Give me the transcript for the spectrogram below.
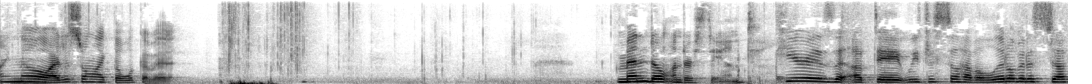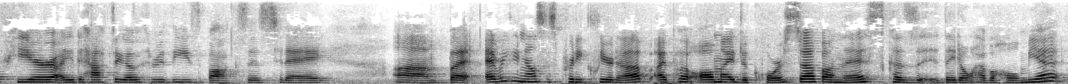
I know. I just don't like the look of it. Men don't understand. Here is the update. We just still have a little bit of stuff here. I'd have to go through these boxes today. Um, but everything else is pretty cleared up. I put all my decor stuff on this because they don't have a home yet.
